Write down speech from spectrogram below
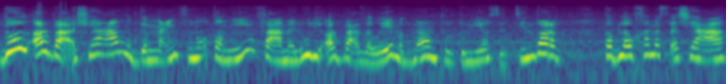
دول أربع أشعة متجمعين في نقطة ميم فعملوا لي أربع زوايا مجموعهم 360 درجة. طب لو خمس أشعة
